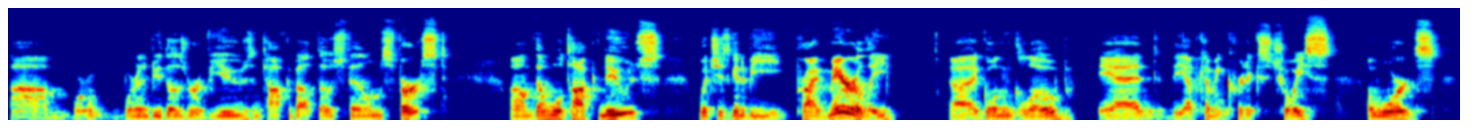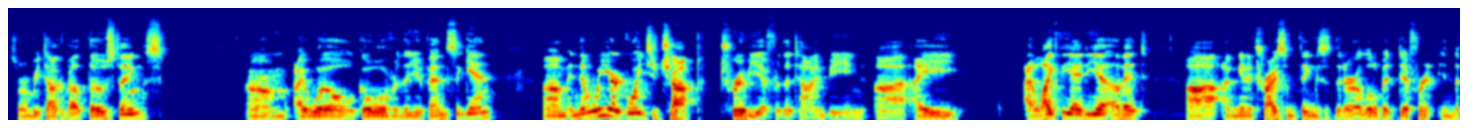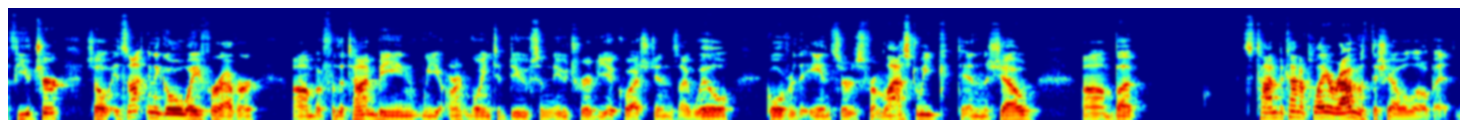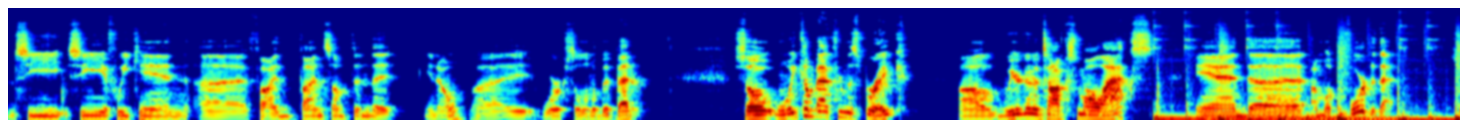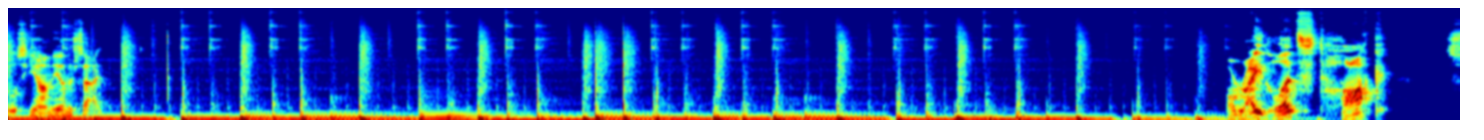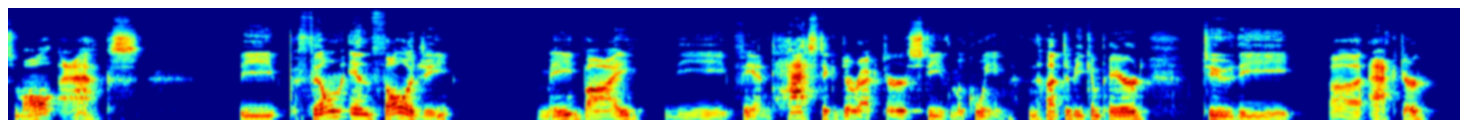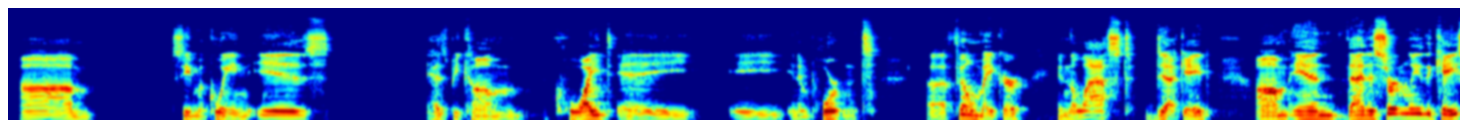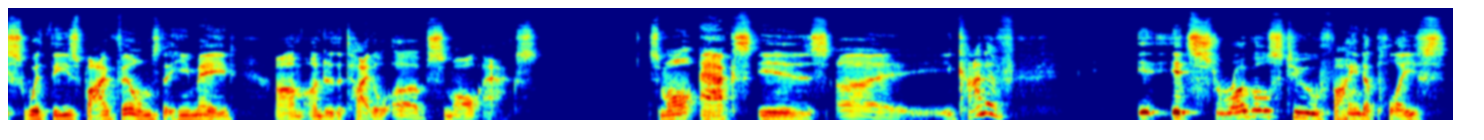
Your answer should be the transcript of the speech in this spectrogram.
um, we're we're gonna do those reviews and talk about those films first. Um, then we'll talk news which is going to be primarily uh, Golden Globe and the upcoming Critics' Choice Awards. So we're going to be talking about those things. Um, I will go over the events again, um, and then we are going to chop trivia for the time being. Uh, I I like the idea of it. Uh, I'm going to try some things that are a little bit different in the future, so it's not going to go away forever. Um, but for the time being, we aren't going to do some new trivia questions. I will go over the answers from last week to end the show. Um, but it's time to kind of play around with the show a little bit and see see if we can uh, find find something that you know uh, works a little bit better. So when we come back from this break, uh, we're going to talk small axe, and uh, I'm looking forward to that. So we'll see you on the other side. Right, let's talk Small Axe, the film anthology made by the fantastic director Steve McQueen, not to be compared to the uh, actor. Um, Steve McQueen is has become quite a, a an important uh, filmmaker in the last decade. Um, and that is certainly the case with these five films that he made. um, under the title of Small Axe. Small Axe is uh, kind of it, it struggles to find a place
